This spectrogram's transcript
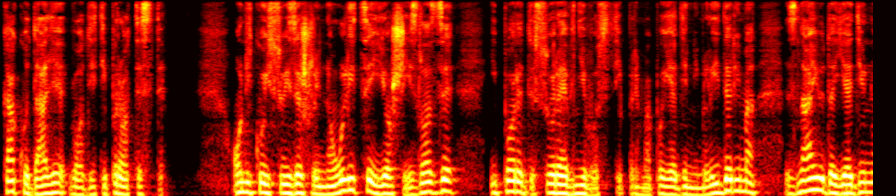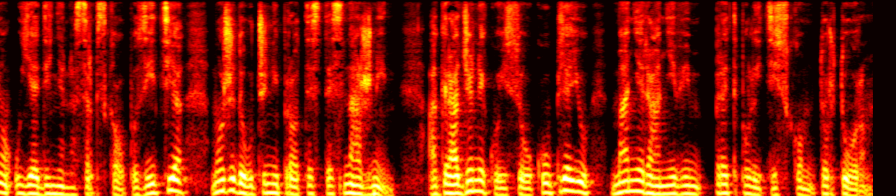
kako dalje voditi proteste. Oni koji su izašli na ulice i još izlaze i pored surevnjivosti prema pojedinim liderima, znaju da jedino ujedinjena srpska opozicija može da učini proteste snažnijim, a građane koji se okupljaju manje ranjivim pred policijskom torturom.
